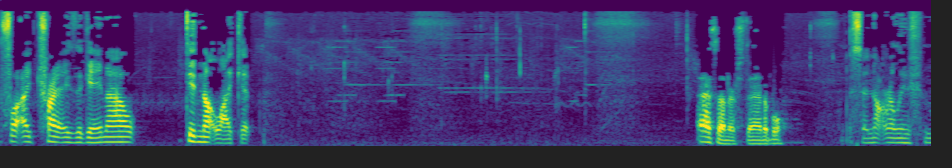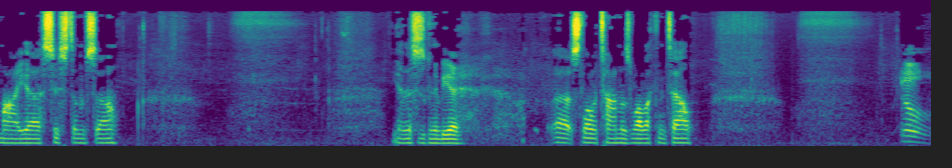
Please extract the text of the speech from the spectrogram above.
For, I tried the game out. Did not like it. That's understandable. So not really my uh, system. So yeah, this is going to be a, a slower time as well. I can tell. Oh,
